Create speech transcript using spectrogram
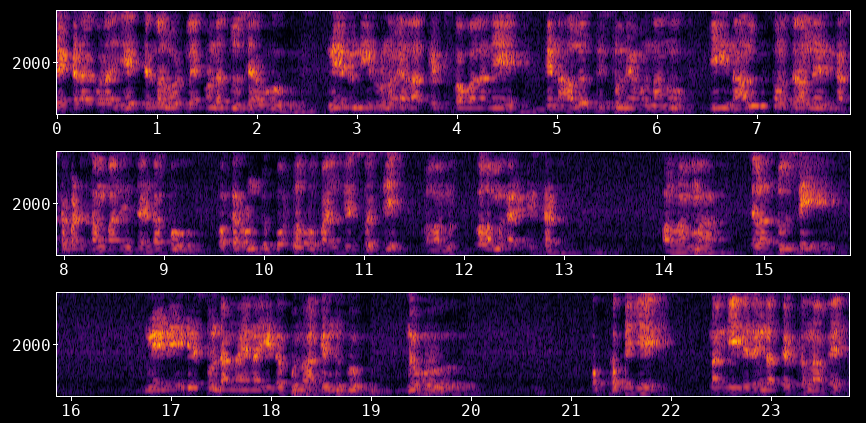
ఎక్కడా కూడా ఏ చిన్న లోటు లేకుండా చూశావు. నేను నీ రుణం ఎలా తీర్చుకోవాలని నేను ఆలోచిస్తూనే ఉన్నాను. ఈ నాలుగు సంవత్సరాలు నేను కష్టపడి సంపాదించే డబ్బు ఒక రెండు కోట్ల రూపాయలు తీసుకొచ్చి వాళ్ళ అమ్మ వాళ్ళ అమ్మగారికి ఇస్తాడు. వాళ్ళ అమ్మ ఇలా చూసి నేనేం చేసుకుంటాను ఆయన ఈ డబ్బు నాకెందుకు? నువ్వు ఒక్క పెయ్యి నన్ను ఈ విధంగా తిడుతున్నావే.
